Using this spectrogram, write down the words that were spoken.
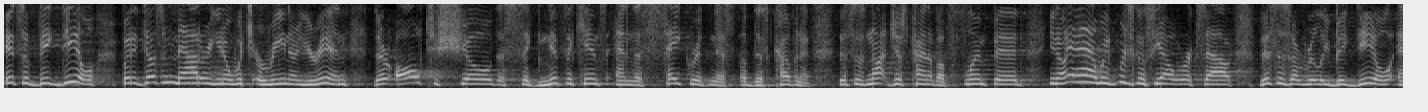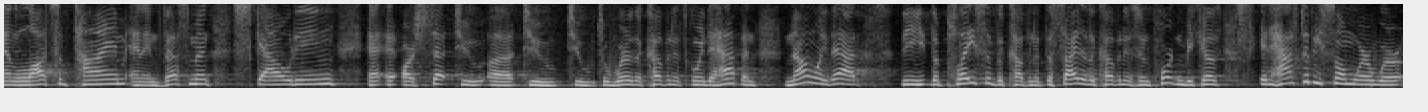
It's a big deal, but it doesn't matter, you know, which arena you're in. They're all to show the significance and the sacredness of this covenant. This is not just kind of a flippant, you know, eh, we're just going to see how it works out. This is a really big deal, and lots of time and investment, scouting are set to, uh, to, to, to where the covenant's going to happen. Not only that, the, the place of the covenant, the site of the covenant is important because it has to be somewhere where,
